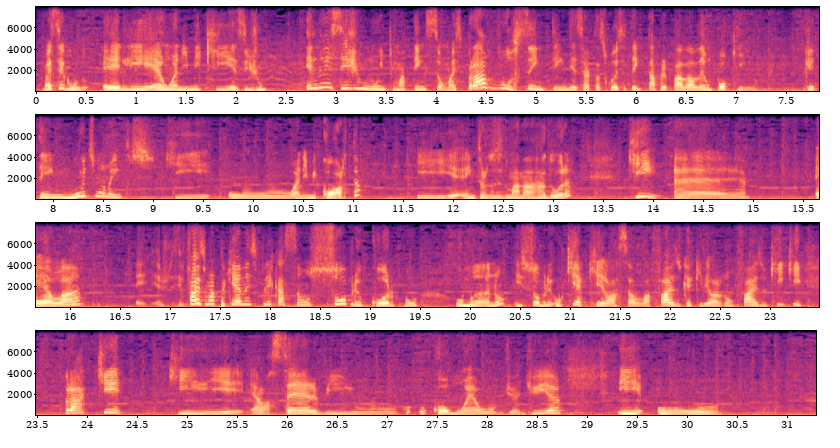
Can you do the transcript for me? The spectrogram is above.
Mas segundo, ele é um anime que exige um. Ele não exige muito uma atenção, mas pra você entender certas coisas, você tem que estar preparado a ler um pouquinho. Porque tem muitos momentos que o anime corta e é introduzida uma narradora que é, ela faz uma pequena explicação sobre o corpo humano e sobre o que aquela célula faz, o que aquele órgão faz, o que que pra que que ela serve, o, o como é o dia a dia e o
